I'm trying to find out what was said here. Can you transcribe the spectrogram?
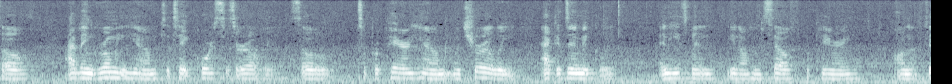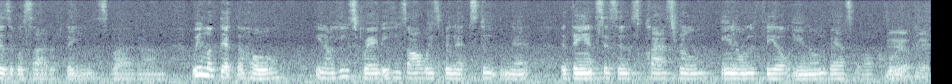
so I've been grooming him to take courses early, so to prepare him maturely academically, and he's been, you know, himself preparing on the physical side of things. But um, we looked at the whole. You know, he's ready. He's always been that student that advances in his classroom and on the field and on the basketball court. Yeah, yeah.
